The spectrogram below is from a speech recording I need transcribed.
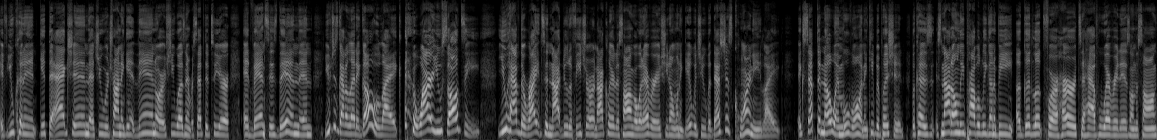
if you couldn't get the action that you were trying to get then, or if she wasn't receptive to your advances then, then you just got to let it go. Like, why are you salty? you have the right to not do the feature or not clear the song or whatever if she don't want to get with you but that's just corny like accept the no and move on and keep it pushing because it's not only probably going to be a good look for her to have whoever it is on the song,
